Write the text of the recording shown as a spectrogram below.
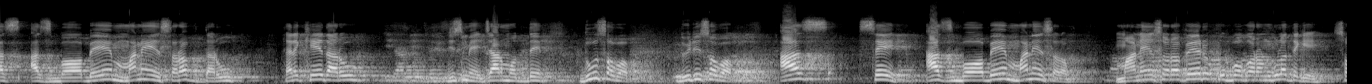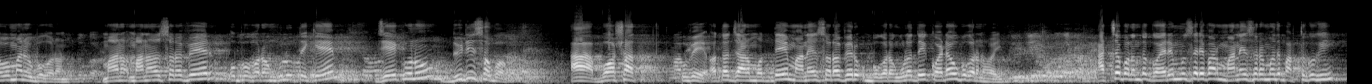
আস, আসবাবে মানে সরব দারু। তাহলে কে দারু? জিসমে, যার মধ্যে দু সবাব, দুইটি সবাব। আস, সে, আসবাবে মানে সরব। মানে সরফের উপকরণগুলো থেকে, সব মানে উপকরণ। মান- মানব সরফের উপকরণগুলো থেকে যে কোনো দুইটি সবক, আ, বসাত হবে। অর্থাৎ যার মধ্যে মানে সরফের উপকরণগুলো থেকে কয়টা উপকরণ হয়? আচ্ছা বলেন তো, গয়রে মুসারিফ আর মানে সরফের মধ্যে পার্থক্য কি?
